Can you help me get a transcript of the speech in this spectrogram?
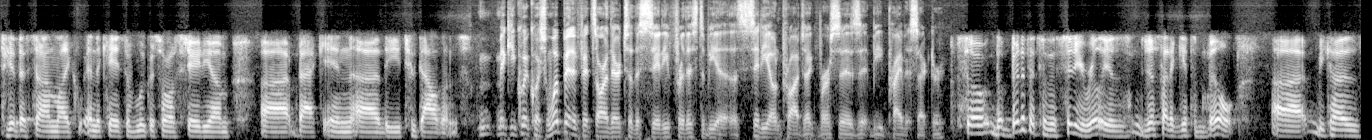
to get this done. Like in the case of Lucas Oil Stadium uh, back in uh, the 2000s. Mickey, quick question: What benefits are there to the city for this to be a, a city-owned project versus it be private sector? So the benefit to the city really is just that it gets built. Uh, because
